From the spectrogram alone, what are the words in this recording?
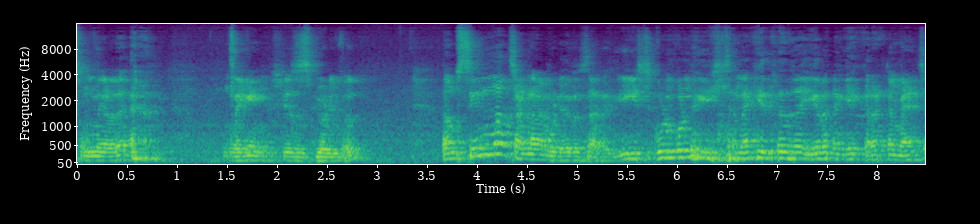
ಸುಮ್ಮನೆ ಹೇಳಿದೆ. ಅಗೇನ್ ಶಿ ಇಸ್ ಬ್ಯೂಟಿಫುಲ್ ನಮ್ಮ ಸಿನಿಮಾ ಚೆನ್ನಾಗ್ಬಿಟ್ಟಿದ್ರು ಸರ್ ಈ ಗುಳ್ಗುಳ್ಳು ಇಷ್ಟು ಚೆನ್ನಾಗಿದ್ದಂದ್ರೆ ಹೀರೋನಿಗೆ ಕರೆಕ್ಟ್ ಮ್ಯಾಚ್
